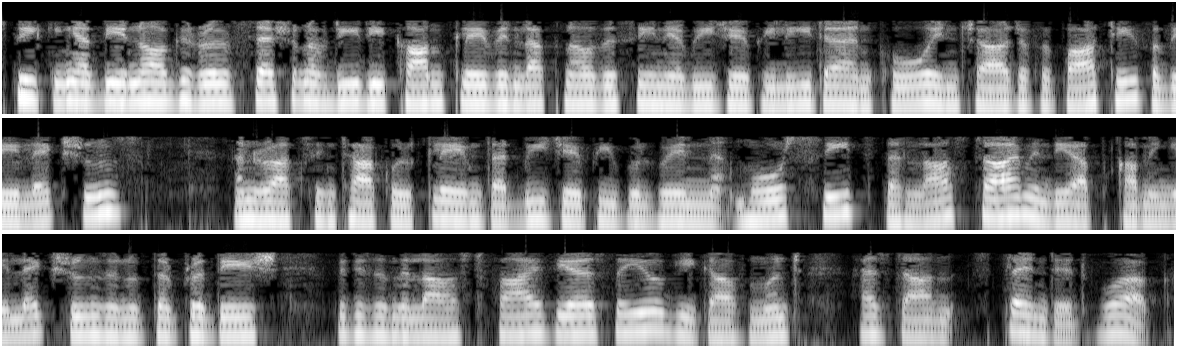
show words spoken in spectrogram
Speaking at the inaugural session of DD Conclave in Lucknow, the senior BJP leader and co in charge of the party for the elections, Anurag Singh Thakur claimed that BJP will win more seats than last time in the upcoming elections in Uttar Pradesh because in the last five years the Yogi government has done splendid work.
